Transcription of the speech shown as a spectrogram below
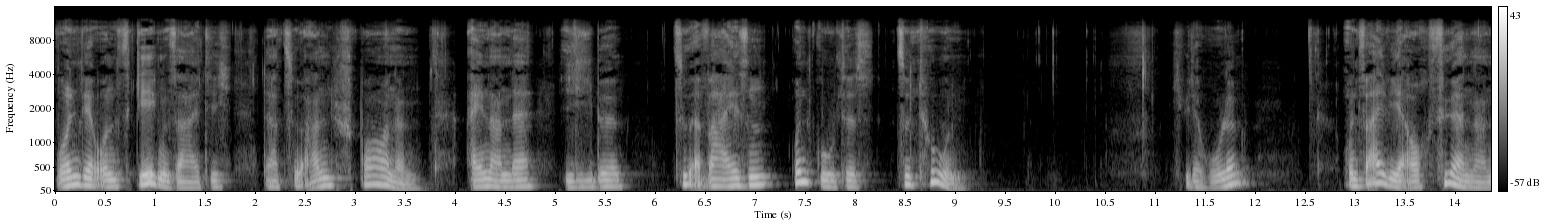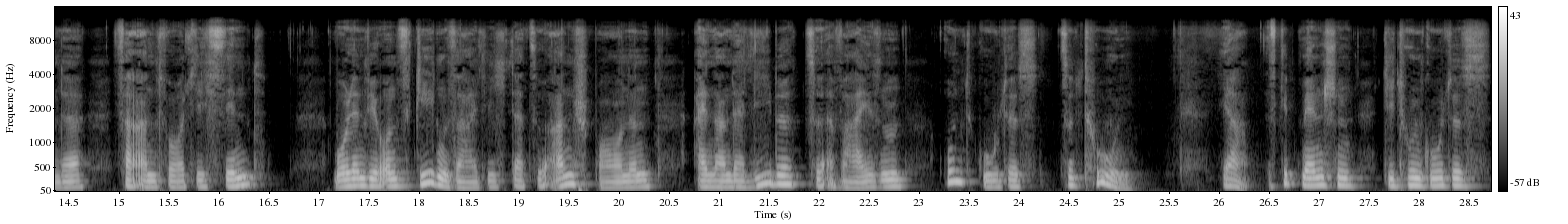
wollen wir uns gegenseitig dazu anspornen, einander Liebe zu erweisen und Gutes zu tun. Ich wiederhole, und weil wir auch füreinander verantwortlich sind, wollen wir uns gegenseitig dazu anspornen, einander Liebe zu erweisen und Gutes zu tun. Ja, es gibt Menschen, die tun Gutes,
